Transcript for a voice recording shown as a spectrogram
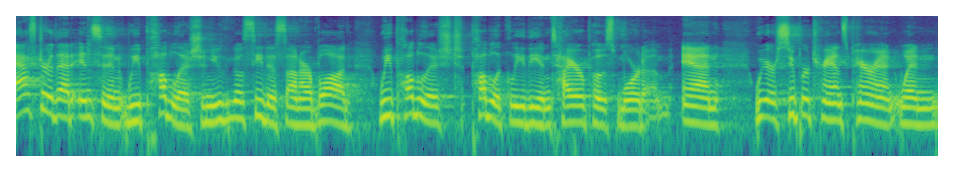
After that incident, we published, and you can go see this on our blog. We published publicly the entire post-mortem and we are super transparent when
